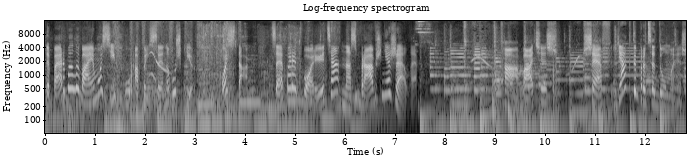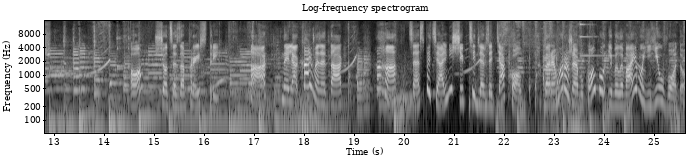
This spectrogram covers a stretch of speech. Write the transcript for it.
Тепер виливаємо сік у апельсинову шкірку. Ось так. Це перетворюється на справжнє желе. Ха, бачиш? Шеф, як ти про це думаєш? О, що це за пристрій? Так, не лякай мене так. Ага, це спеціальні щипці для взяття колб. Беремо рожеву колбу і виливаємо її у воду.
